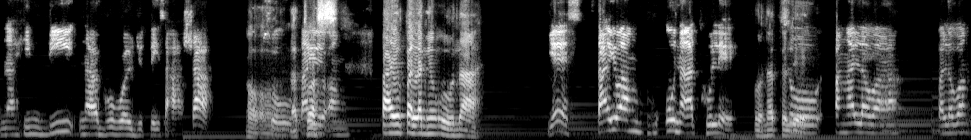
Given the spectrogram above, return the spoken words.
na hindi nag-World Youth Day sa Asia. Oo. so that tayo was ang tayo pa lang yung una. yes, tayo ang una at huli. Una tuloy. So pangalawa, palawang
